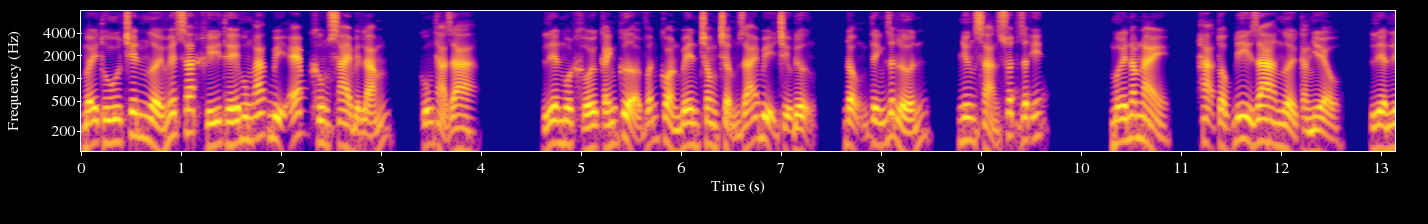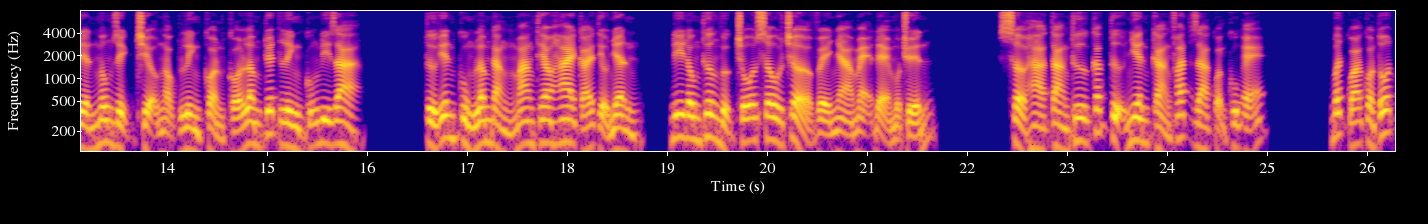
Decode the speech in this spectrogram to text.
Mấy thú trên người huyết sát khí thế hung ác bị ép không sai biệt lắm, cũng thả ra. Liên một khối cánh cửa vẫn còn bên trong chậm rãi bị chịu đựng, động tĩnh rất lớn, nhưng sản xuất rất ít. Mười năm này, hạ tộc đi ra người càng nhiều, liền liền mông dịch Triệu Ngọc Linh còn có Lâm Tuyết Linh cũng đi ra. Từ Yên cùng Lâm Đằng mang theo hai cái tiểu nhân, đi đông thương vực chỗ sâu trở về nhà mẹ đẻ một chuyến. Sở hà tàng thư các tự nhiên càng phát ra quận cung ẽ. Bất quá còn tốt,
